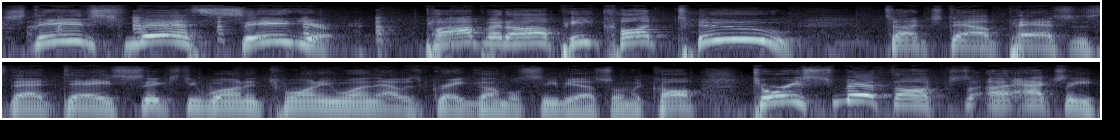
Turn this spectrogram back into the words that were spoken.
Steve Smith Sr. popping up. He caught two touchdown passes that day, 61 and 21. That was Greg Gumbel, CBS on the call. Torrey Smith also, uh, actually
